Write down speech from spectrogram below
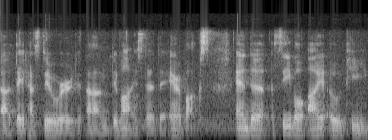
uh, data steward um, device, the, the Airbox. And the Civil IoT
